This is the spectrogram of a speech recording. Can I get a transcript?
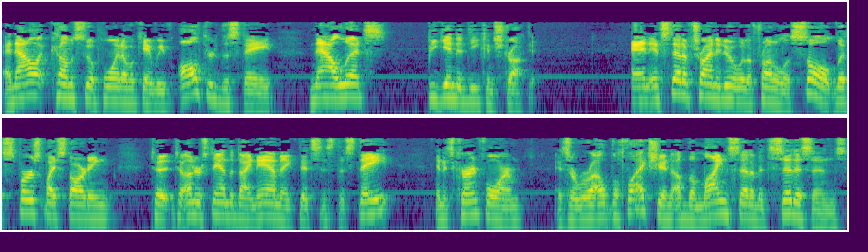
And now it comes to a point of, okay, we've altered the state. Now let's begin to deconstruct it. And instead of trying to do it with a frontal assault, let's first by starting to, to understand the dynamic that since the state in its current form is a reflection of the mindset of its citizens,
